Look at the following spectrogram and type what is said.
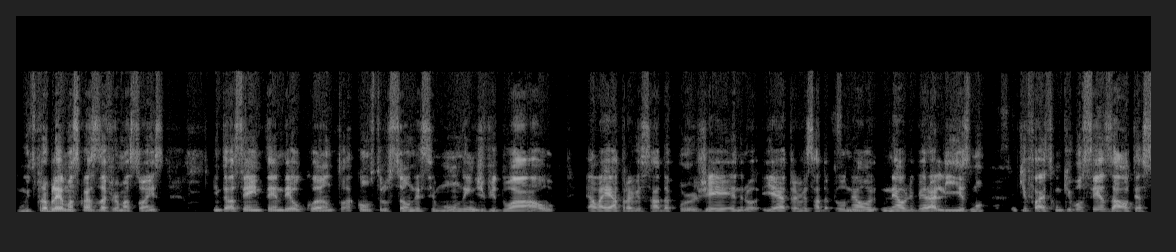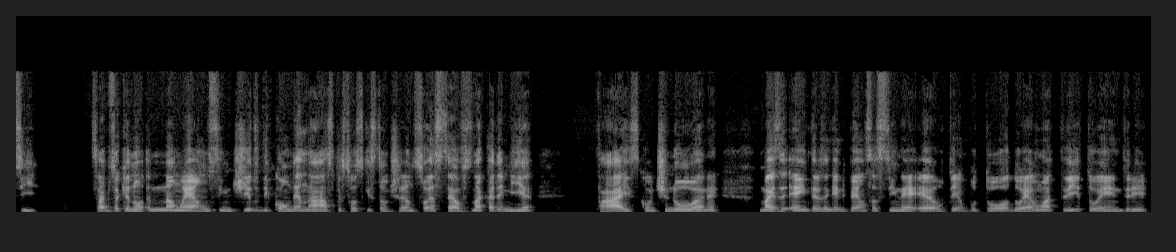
Muitos problemas com essas afirmações, então, assim, é entender o quanto a construção desse mundo individual ela é atravessada por gênero e é atravessada pelo neo, neoliberalismo, que faz com que você exalte a si. Sabe? Só que não, não é um sentido de condenar as pessoas que estão tirando suas selfies na academia. Faz, continua, né? Mas é interessante que a gente pensa assim, né? É, o tempo todo é um atrito entre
